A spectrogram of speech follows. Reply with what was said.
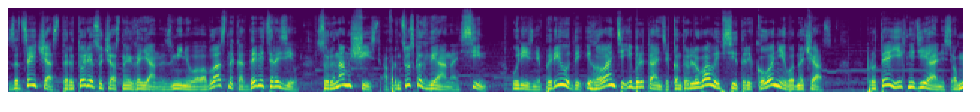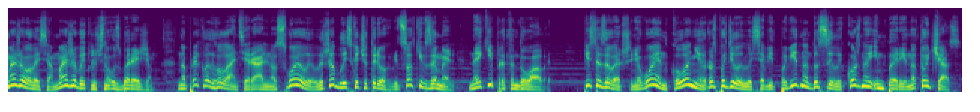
За цей час територія сучасної Гаяни змінювала власника 9 разів, Суринам 6, а французька Гвіана 7. У різні періоди і голландці, і британці контролювали всі три колонії водночас. Проте їхня діяльність обмежувалася майже виключно узбережжям. Наприклад, голландці реально освоїли лише близько 4% земель, на які претендували. Після завершення воєн колонії розподілилися відповідно до сили кожної імперії на той час.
